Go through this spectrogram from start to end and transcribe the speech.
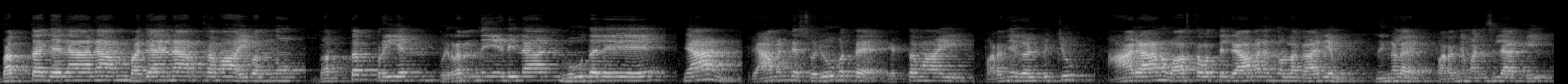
ഭക്തജനാനാം ഭജനാർത്ഥമായി വന്നു. ഭക്തപ്രിയൻ പിറന്നേടിനാൻ ഭൂതലേ. ഞാൻ രാമന്റെ സ്വരൂപത്തെ വ്യക്തമായി പറഞ്ഞു കേൾപ്പിച്ചു. ആരാണ് വാസ്തവത്തിൽ രാമൻ എന്നുള്ള കാര്യം നിങ്ങളെ പറഞ്ഞു മനസ്സിലാക്കി.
